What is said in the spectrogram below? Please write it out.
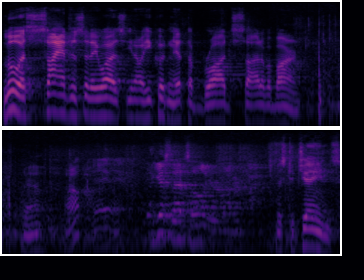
Lewis, scientist that he was, you know, he couldn't hit the broad side of a barn. Yeah. Okay. I guess that's all, Your Honor. Mr. Janes.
